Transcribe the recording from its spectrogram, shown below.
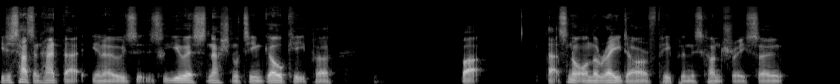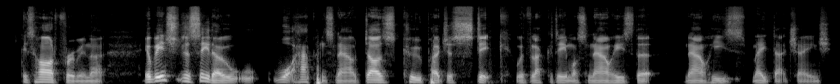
he just hasn't had that. You know, he's, he's a US national team goalkeeper, but that's not on the radar of people in this country. So it's hard for him in that. It'll be interesting to see though what happens now. Does Cooper just stick with Vlachodimos now? He's that now he's made that change.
